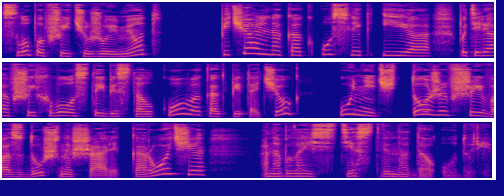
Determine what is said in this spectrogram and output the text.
слопавший чужой мед, печально, как ослик Иа, потерявший хвост, и бестолково, как пятачок, уничтоживший воздушный шарик. Короче, она была естественна до одури.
